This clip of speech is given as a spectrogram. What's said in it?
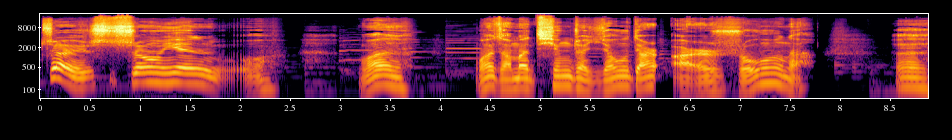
这声音，我我我怎么听着有点耳熟呢？呃，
